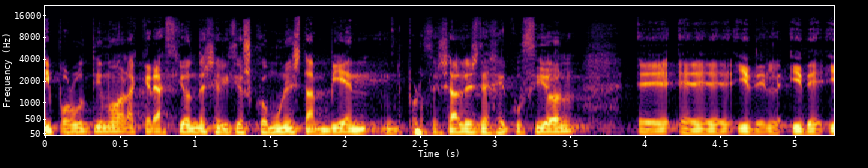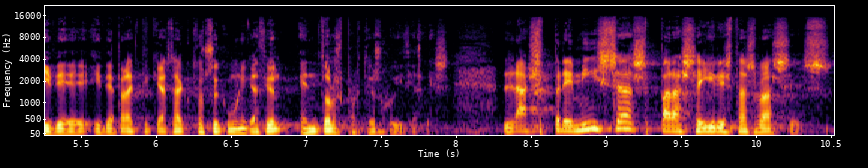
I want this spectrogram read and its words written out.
Y por último, la creación de servicios comunes también procesales de ejecución eh, eh, y, de, prácticas actos de comunicación en todos los partidos judiciales. Las premisas para seguir estas bases.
